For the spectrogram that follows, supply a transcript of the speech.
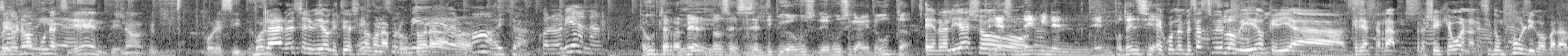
pero no, fue un accidente, no, pobrecito. Bueno. Claro, es el video que estoy haciendo Este con la productora. video. Ahí está. Con Oriana. ¿Te gusta rapear entonces? ¿Es el típico de, música que te gusta? En realidad yo... ¿Tenías un naming en, en potencia? Eh, cuando empecé a subir los videos quería, quería hacer rap, pero yo dije, bueno, necesito un público para,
